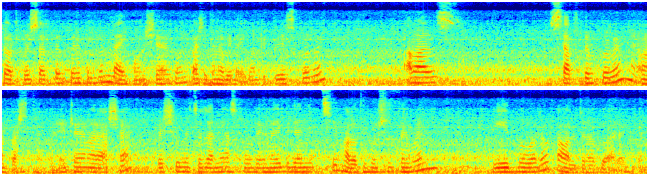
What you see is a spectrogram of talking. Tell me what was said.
চট করে সাবস্ক্রাইব করে ফেলবেন লাইক করুন শেয়ার করুন, পাশে থাকা বেলাইকনটি প্রেস করবেন আমার সাবস্ক্রাইব করবেন, আমার পাশে থাকবেন, এটাই আমার আশা। শুভেচ্ছা জানিয়ে আজকে এখানে বিদায় নিচ্ছি। ভালো থাকবেন, সুস্থ থাকবেন। ঈদ মোবারক আমার জন্য দোয়া রাখবেন।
